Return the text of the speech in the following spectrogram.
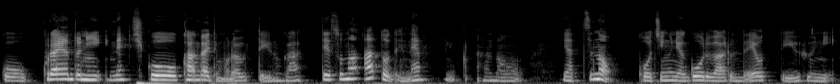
こうクライアントにね思考を考えてもらうっていうのがあってその後でねあの8つのコーチングにはゴールがあるんだよっていうふうに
